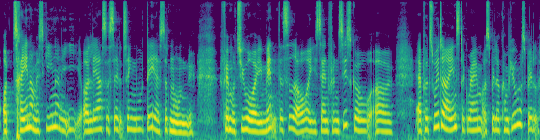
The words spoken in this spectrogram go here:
og træner maskinerne i og lærer sig selv ting nu, det er sådan nogle øh, 25-årige mænd, der sidder over i San Francisco og er på Twitter og Instagram og spiller computerspil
